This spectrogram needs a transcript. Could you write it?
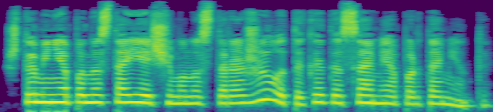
Что меня по-настоящему насторожило, так это сами апартаменты.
